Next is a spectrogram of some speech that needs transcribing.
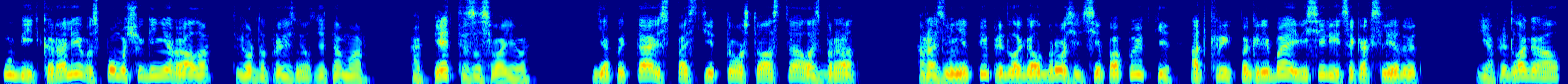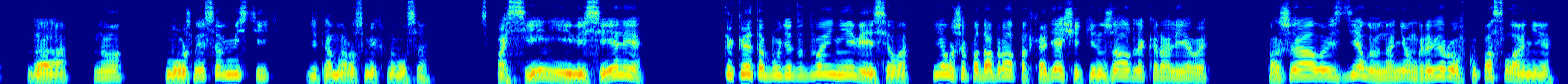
Убить королеву с помощью генерала, твердо произнес Детамар. Опять ты за свое?» Я пытаюсь спасти то, что осталось, брат. А разве не ты предлагал бросить все попытки открыть погреба и веселиться как следует? Я предлагал. Да, но можно и совместить, Детамар усмехнулся. Спасение и веселье? Так это будет вдвойне весело. Я уже подобрал подходящий кинжал для королевы. Пожалуй, сделаю на нем гравировку послания.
